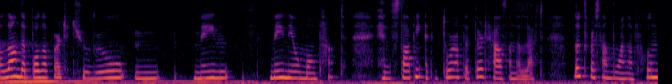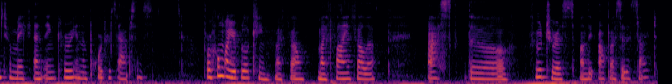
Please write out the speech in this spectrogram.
along the boulevard to Rue Ménilmontant, and stopping at the door of the third house on the left, looked for someone of whom to make an inquiry in the porter's absence. For whom are you looking, my, my fine fellow? asked the futurist on the opposite side.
